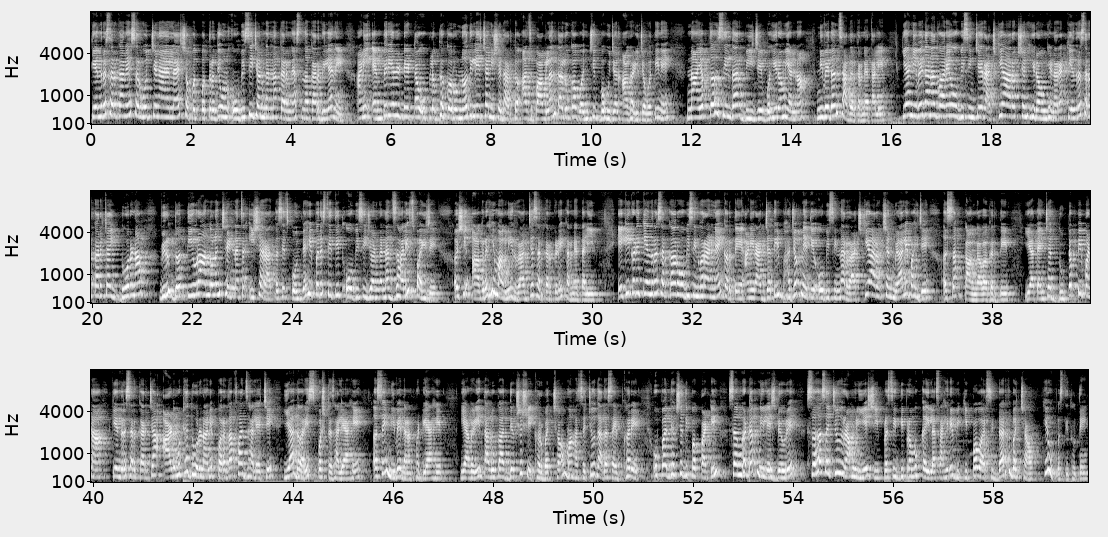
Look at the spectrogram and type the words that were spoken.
केंद्र सरकारने सर्वोच्च न्यायालयात शपथपत्र देऊन ओबीसी जनगणना करण्यास नकार दिल्याने आणि एम्पेरियल डेटा उपलब्ध करून न दिल्याच्या निषेधार्थ आज बागलान तालुका वंचित बहुजन आघाडीच्या वतीने नायब तहसीलदार बी जे बहिरम यांना निवेदन सादर करण्यात आले. या निवेदनाद्वारे ओबीसींचे राजकीय आरक्षण हिरावून घेणाऱ्या केंद्र सरकारच्या धोरणाविरुद्ध तीव्र आंदोलन छेडण्याचा इशारा तसेच कोणत्याही परिस्थितीत ओबीसी जनगणना झालीच पाहिजे अशी आग्रही मागणी राज्य सरकारकडे करण्यात आली. एकीकडे केंद्र सरकार ओबीसींवर अन्याय करते आणि राज्यातील भाजप नेते ओबीसींना राजकीय आरक्षण मिळाले पाहिजे असा कांगावा करते. या त्यांच्या दुटप्पीपणा केंद्र सरकारच्या आडमुठ्या धोरणाने पर्दाफाश झाल्याचे याद्वारे स्पष्ट झाले आहे असे निवेदनात म्हटले आहे. यावेळी तालुका अध्यक्ष शेखर बच्छाव महासचिव दादासाहेब खरे उपाध्यक्ष दीपक पाटील संघटक निलेश देवरे सहसचिव राहुल येशी प्रसिद्धी प्रमुख कैलास आहिरे विकी पवार सिद्धार्थ बच्छाव हे उपस्थित होते.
